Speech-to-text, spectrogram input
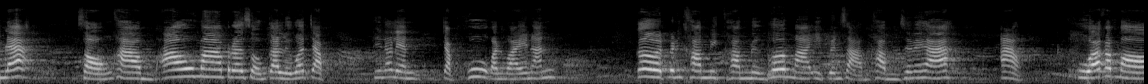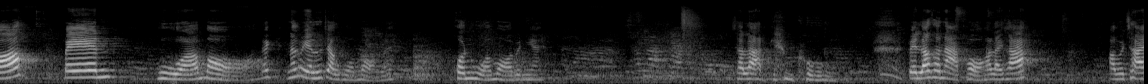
ำแล้วสองคำเอามาผสมกันหรือว่าจับที่นักเรียนจับคู่กันไว้นั้น เกิดเป็นคำอีกคำหนึ่งเพิ่มมาอีกเป็นสามคำใช่ไหมคะอ้าวหัวกับหมอเป็นหัวหมอ นักเรียนรู้จักหัวหมอไหมคนหัวหมอเป็นไง ฉลาดแกมโกงเป็นลักษณะของอะไรคะ เอาไปใช้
